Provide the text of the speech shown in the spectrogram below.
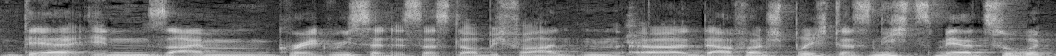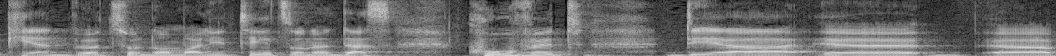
der in seinem Great Reset ist das, glaube ich, vorhanden, äh, davon spricht, dass nichts mehr zurückkehren wird zur Normalität, sondern dass Covid der äh, äh,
